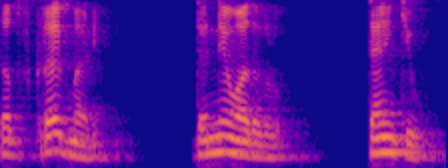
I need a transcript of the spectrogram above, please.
ಸಬ್ಸ್ಕ್ರೈಬ್ ಮಾಡಿ. ಧನ್ಯವಾದಗಳು. Thank you.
